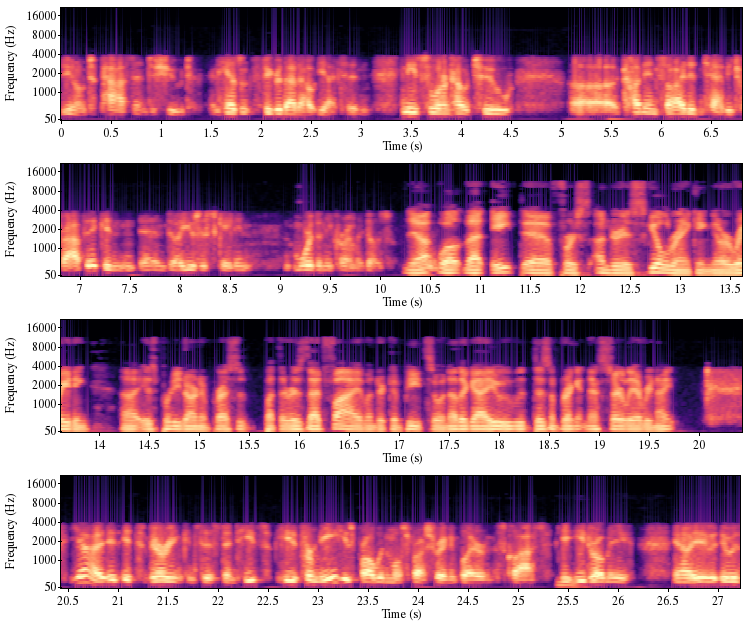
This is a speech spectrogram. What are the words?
you know to pass and to shoot, and he hasn't figured that out yet. And he needs to learn how to uh, cut inside into heavy traffic and and uh, use his skating more than he currently does. Yeah, well, that eight uh, for under his skill ranking or rating uh, is pretty darn impressive. But there is that five under compete, so another guy who doesn't bring it necessarily every night. Yeah, it, it's very inconsistent. He's he for me, he's probably the most frustrating player in this class. Mm-hmm. He, he drove me. You know, it, it was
